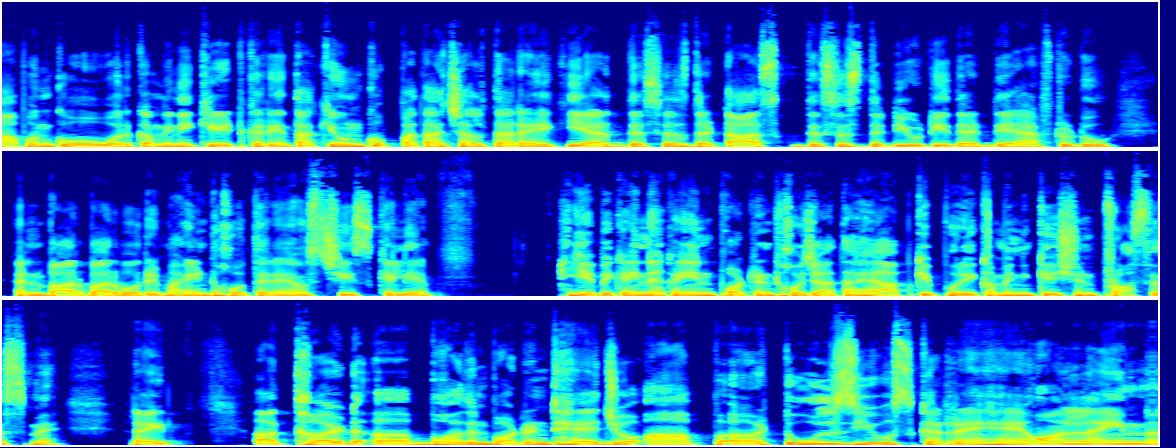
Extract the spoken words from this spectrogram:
आप उनको ओवर कम्युनिकेट करें ताकि उनको पता चलता रहे कि यार this is the task this is the duty that they have to do and बार बार वो रिमाइंड होते रहे उस चीज़ के लिए। ये भी कहीं ना कहीं इंपॉर्टेंट हो जाता है आपकी पूरी कम्युनिकेशन प्रोसेस में राइट थर्ड uh, uh, बहुत इंपॉर्टेंट है जो आप टूल्स uh, यूज़ कर रहे हैं online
